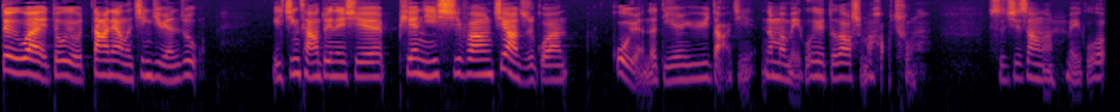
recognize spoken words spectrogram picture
对外都有大量的经济援助，也经常对那些偏离西方价值观过远的敌人予以打击。那么，美国又得到什么好处呢？实际上呢，美国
